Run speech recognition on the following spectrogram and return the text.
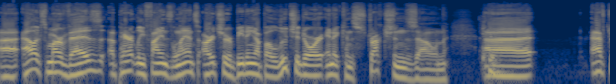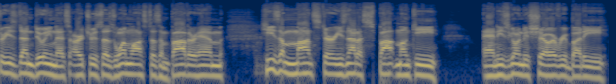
Uh, Alex Marvez apparently finds Lance Archer beating up a luchador in a construction zone. Uh, after he's done doing this, Archer says one loss doesn't bother him. He's a monster. He's not a spot monkey. And he's going to show everybody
